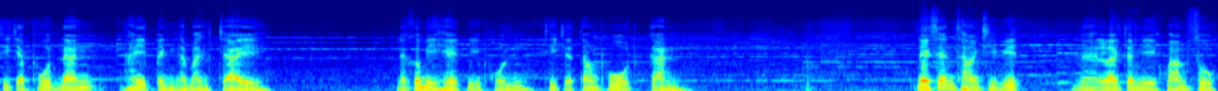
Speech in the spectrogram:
ที่จะพูดนั้นให้เป็นกำลังใจ แล้วก็มีเหตุมีผลที่จะต้องพูดกัน ในเส้นทางชีวิตนะเราจะมีความสุข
